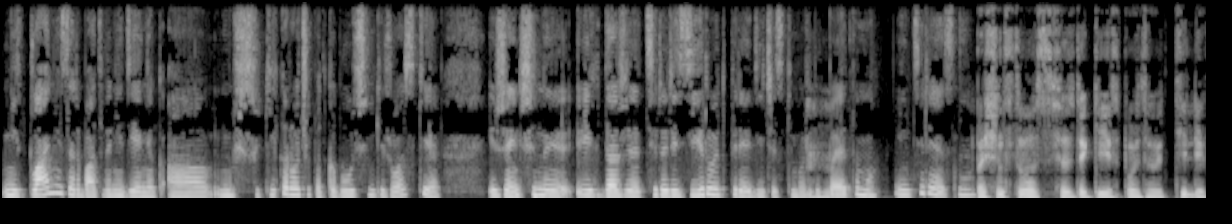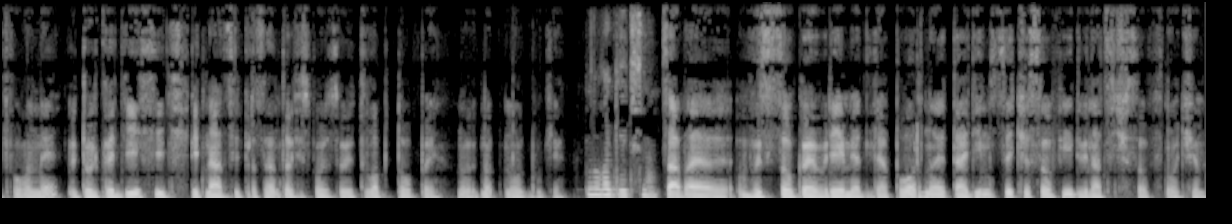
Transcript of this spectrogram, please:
Не в плане зарабатывания денег, а мужики, короче, подкаблучники жесткие и женщины их даже терроризируют периодически, может быть, поэтому интересно. Большинство все-таки используют телефоны, и только 10-15% используют лаптопы, ну, ноутбуки. Ну, логично. Самое высокое время для порно — это 11 часов и 12 часов ночи.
